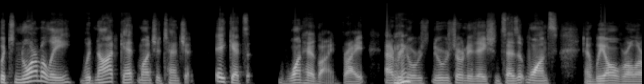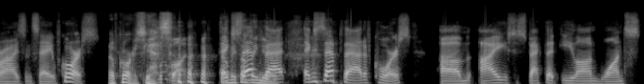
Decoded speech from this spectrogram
which normally would not get much attention. It gets one headline, right? Every mm-hmm. news, news organization says it once, and we all roll our eyes and say, "Of course, of course, yes." except that, except that, of course, um, I suspect that Elon wants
